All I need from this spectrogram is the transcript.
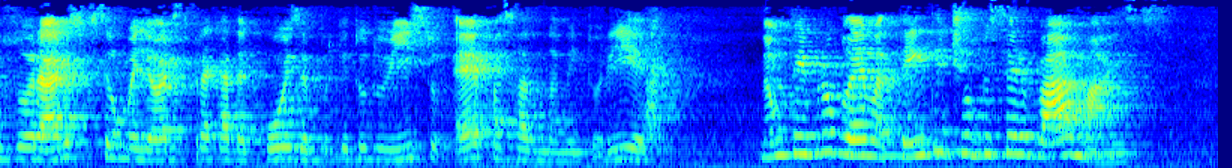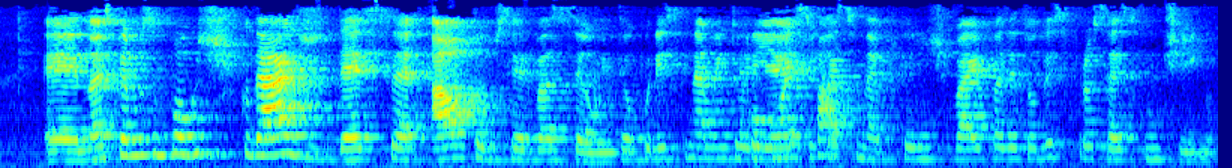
os horários que são melhores para cada coisa, porque tudo isso é passado na mentoria, não tem problema, tenta te observar mais. É, nós temos um pouco de dificuldade dessa auto-observação, então por isso que na mentoria um é mais fácil, né? Porque a gente vai fazer todo esse processo contigo,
